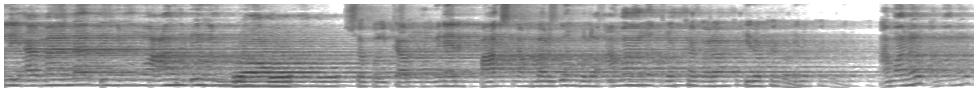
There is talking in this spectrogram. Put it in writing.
لأماناتهم وعهدهم راعون সকল কাম মুমিনের পাঁচ নাম্বার গুণ হলো আমানত রক্ষা করা কি রক্ষা করা আমানত আমানত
